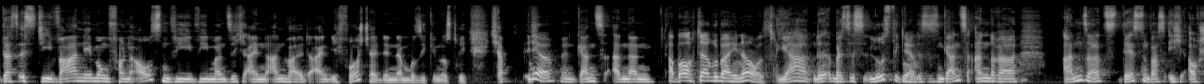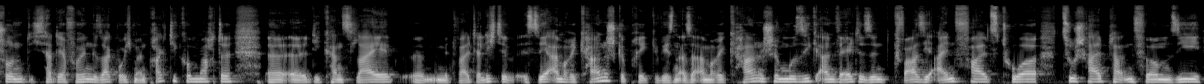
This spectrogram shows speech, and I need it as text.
das ist die Wahrnehmung von außen, wie, wie man sich einen Anwalt eigentlich vorstellt in der Musikindustrie. Ich habe ja. hab einen ganz anderen. Aber auch darüber hinaus. Ja, aber es ist lustig, ja. weil das ist ein ganz anderer Ansatz dessen, was ich auch schon, ich hatte ja vorhin gesagt, wo ich mein Praktikum machte, äh, äh, die Kanzlei äh, mit Walter Lichte ist sehr amerikanisch geprägt gewesen. Also amerikanische Musikanwälte sind quasi Einfallstor zu Schallplattenfirmen. Sie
